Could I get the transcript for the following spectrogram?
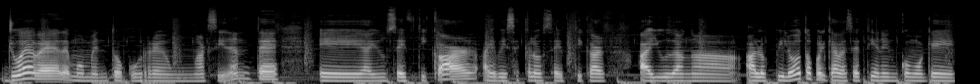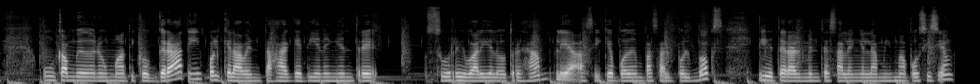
llueve, de momento ocurre un accidente, eh, hay un safety car, hay veces que los safety cars ayudan a, a, los pilotos porque a veces tienen como que un cambio de neumáticos gratis porque la ventaja que tienen entre su rival y el otro es amplia, así que pueden pasar por box y literalmente salen en la misma posición,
